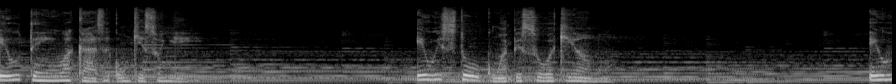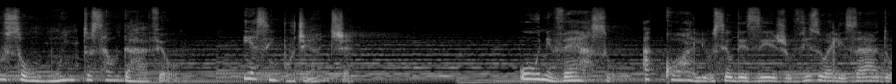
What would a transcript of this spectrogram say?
Eu tenho a casa com que sonhei. Eu estou com a pessoa que amo. Eu sou muito saudável. E assim por diante. O universo acolhe o seu desejo visualizado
